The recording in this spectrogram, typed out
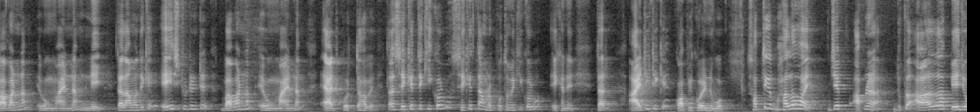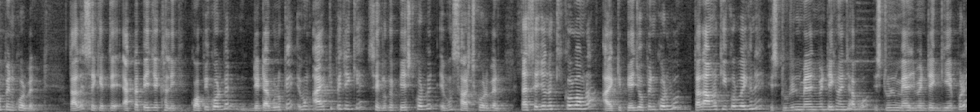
বাবার নাম এবং মায়ের নাম নেই। তাহলে আমাদেরকে এই স্টুডেন্টের বাবার নাম এবং মায়ের নাম অ্যাড করতে হবে। তাহলে সেক্ষেত্রে কী করব? সেক্ষেত্রে আমরা প্রথমে কি করব? এখানে তার আইডিটিকে কপি করে নেব। সবথেকে ভালো হয় যে আপনারা দুটো আলাদা পেজ ওপেন করবেন। তাহলে সেক্ষেত্রে একটা পেজে খালি কপি করবেন ডেটাগুলোকে এবং আরেকটি পেজে গিয়ে সেগুলোকে পেস্ট করবেন এবং সার্চ করবেন। তাই সেই জন্য কী করব আমরা? আরেকটি পেজ ওপেন করব। তাহলে আমরা কি করব এখানে? স্টুডেন্ট ম্যানেজমেন্টে এখানে যাব। স্টুডেন্ট ম্যানেজমেন্টে গিয়ে পরে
